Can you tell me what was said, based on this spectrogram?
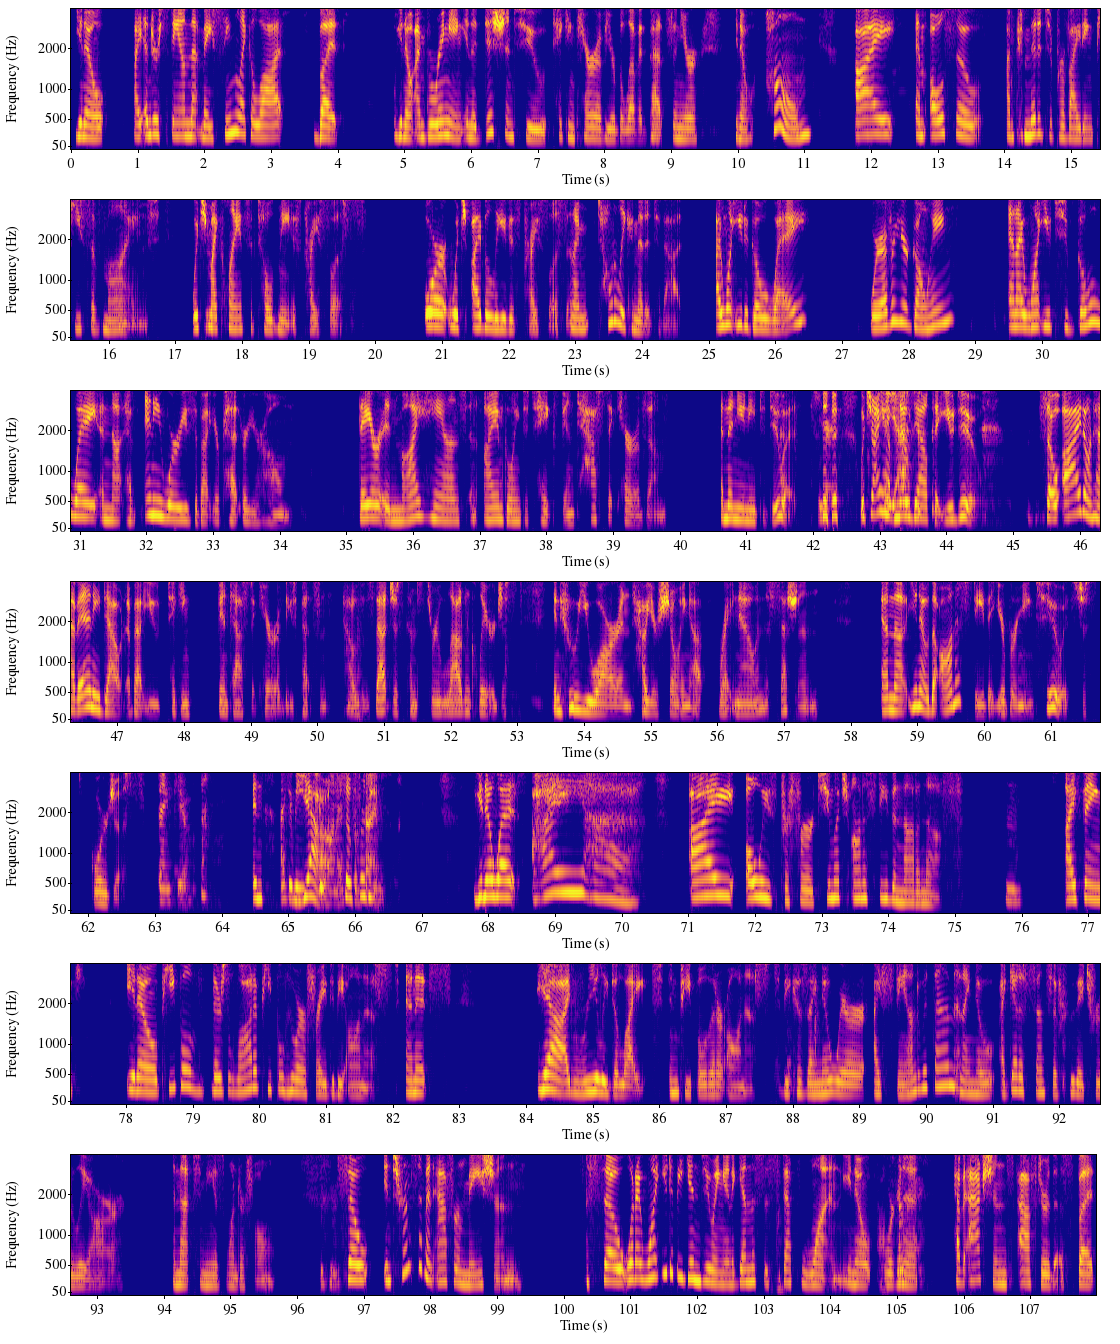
you know, I understand that may seem like a lot, but you know, I'm bringing in addition to taking care of your beloved pets in your, you know, home, I am also I'm committed to providing peace of mind, which my clients have told me is priceless. Or which I believe is priceless, and I'm totally committed to that. I want you to go away wherever you're going and I want you to go away and not have any worries about your pet or your home. They are in my hands, and I am going to take fantastic care of them. And then you need to do it, which I have yeah. no doubt that you do. So I don't have any doubt about you taking fantastic care of these pets and houses. That just comes through loud and clear, just in who you are and how you're showing up right now in this session and the you know the honesty that you're bringing too it's just gorgeous thank you and i can be yeah, too honest so sometimes the, you know what i uh, i always prefer too much honesty than not enough hmm. i think you know people there's a lot of people who are afraid to be honest and it's yeah, I really delight in people that are honest because I know where I stand with them and I know I get a sense of who they truly are. And that to me is wonderful. Mm-hmm. So, in terms of an affirmation, so what I want you to begin doing, and again, this is step one, you know, we're going to okay. have actions after this, but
